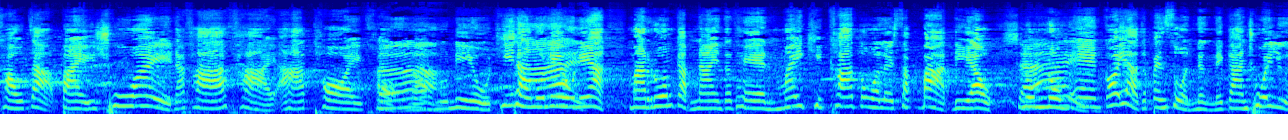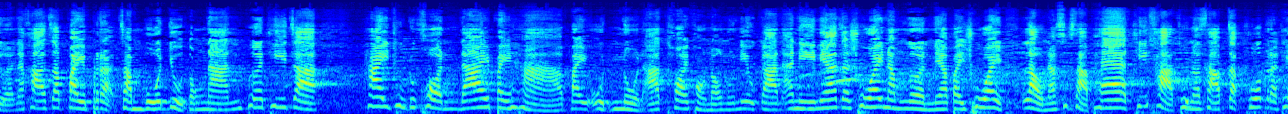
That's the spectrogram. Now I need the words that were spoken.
เขาจะไปช่วยนะคะขายอาร์ตทอยของเออน้องนูนิว ที่ใช่น้องนูนิวเนี่ยมาร่วมกับนายเ e เ e นไม่คิดค่าตัวเลยสักบาทเดียวใช่ หนุ่มๆเองก็อยากจะเป็นส่วนหนึ่งในการช่วยเหลือนะคะ จะไปประจำบูธอยู่ตรงนั้น เพื่อที่จะ ให้ทุกๆคนได้ไปหาไปอุดหนุนอาร์ตทอยของน้องนูนิวกัน อันนี้เนี่ยจะช่วยนำเงินเนี่ยไปช่วยเหล่านักศึกษาแพทย์ที่ขาดทุนทรัพย์จากทั่วประเท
